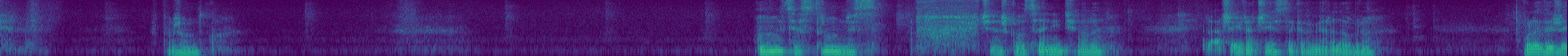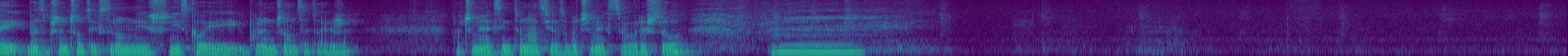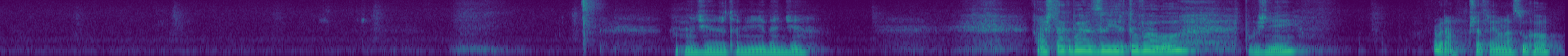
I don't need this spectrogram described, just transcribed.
w porządku. Akcja strun jest ciężko ocenić, ale raczej, raczej jest taka w miarę dobra. Wolę wyżej, bez brzęczących stron, niż nisko i brzęczące także. Zobaczymy jak z intonacją, zobaczymy jak z całą resztą. Mam nadzieję, że to mnie nie będzie aż tak bardzo irytowało później. Dobra, przetrę ją na sucho.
